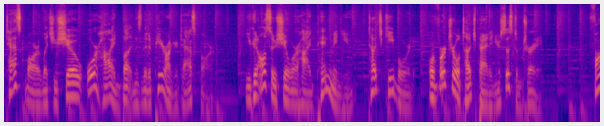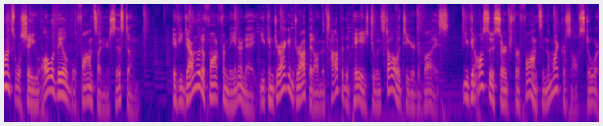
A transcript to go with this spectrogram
Taskbar lets you show or hide buttons that appear on your taskbar. You can also show or hide Pen menu, touch keyboard, or virtual touchpad in your system tray. Fonts will show you all available fonts on your system. If you download a font from the internet, you can drag and drop it on the top of the page to install it to your device. You can also search for fonts in the Microsoft Store.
